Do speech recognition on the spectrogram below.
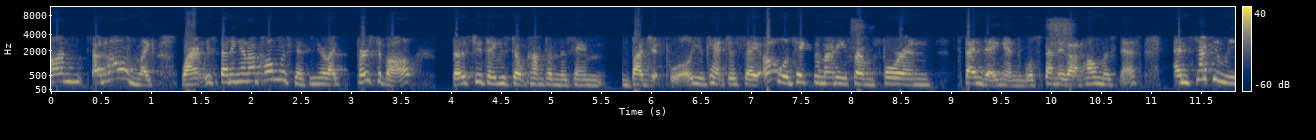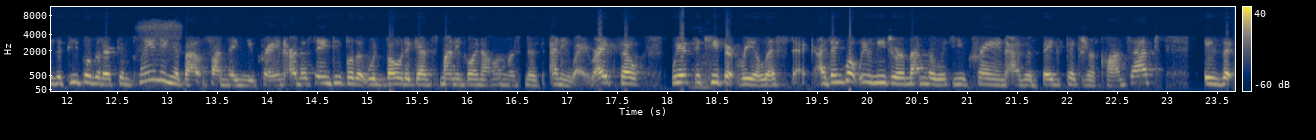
on at home. Like, why aren't we spending it on homelessness? And you're like, first of all, those two things don't come from the same budget pool. You can't just say, oh, we'll take the money from foreign spending and we'll spend it on homelessness. And secondly, the people that are complaining about funding Ukraine are the same people that would vote against money going to homelessness anyway, right? So we have to keep it realistic. I think what we need to remember with Ukraine as a big picture concept is that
